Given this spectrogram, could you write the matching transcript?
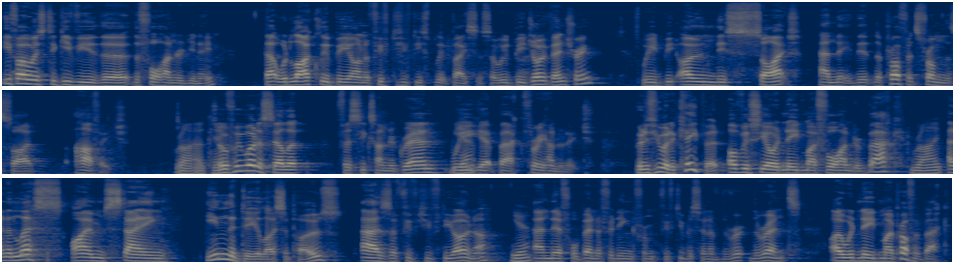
If I was to give you the, the 400 you need, that would likely be on a 50-50 split basis. So we'd be joint venturing, we'd be own this site, and the, the, the profits from the site half each. Right, okay. So if we were to sell it for 600 grand, we Yeah. get back 300 each. But if you were to keep it, obviously I would need my 400 back. Right. And unless I'm staying in the deal, I suppose, as a 50-50 owner, Yeah. and therefore benefiting from 50% of the, re- the rents, I would need my profit back.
